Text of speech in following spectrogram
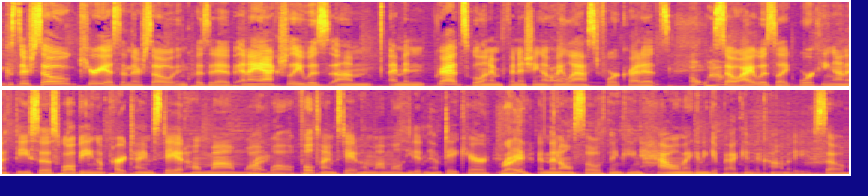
because they're so curious and they're so inquisitive. And I actually was, um, I'm in grad school and I'm finishing up my last four credits. Oh, wow. So I was like working on a thesis while being a part-time stay-at-home mom, while Right. well, full-time stay-at-home mom while he didn't have daycare Right. and then also thinking, how am I going to get back into comedy? So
